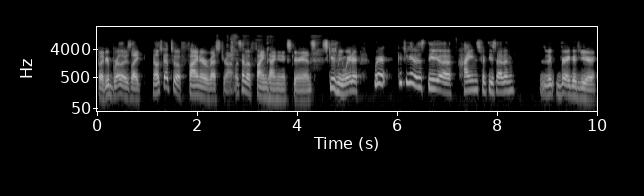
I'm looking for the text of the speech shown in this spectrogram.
But if your brother's like, no, let's go to a finer restaurant. Let's have a fine dining experience. Excuse me, waiter, where could you get us the uh, Heinz 57? Very good year.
